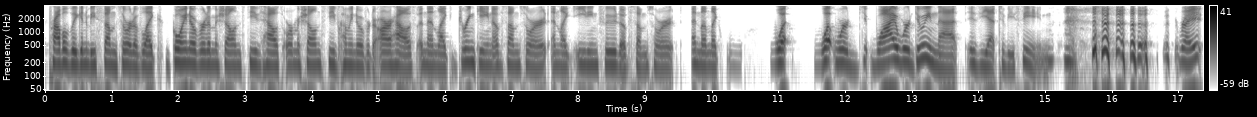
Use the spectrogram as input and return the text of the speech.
probably going to be some sort of like going over to Michelle and Steve's house or Michelle and Steve coming over to our house and then like drinking of some sort and like eating food of some sort and then like what what we're do- why we're doing that is yet to be seen. right?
